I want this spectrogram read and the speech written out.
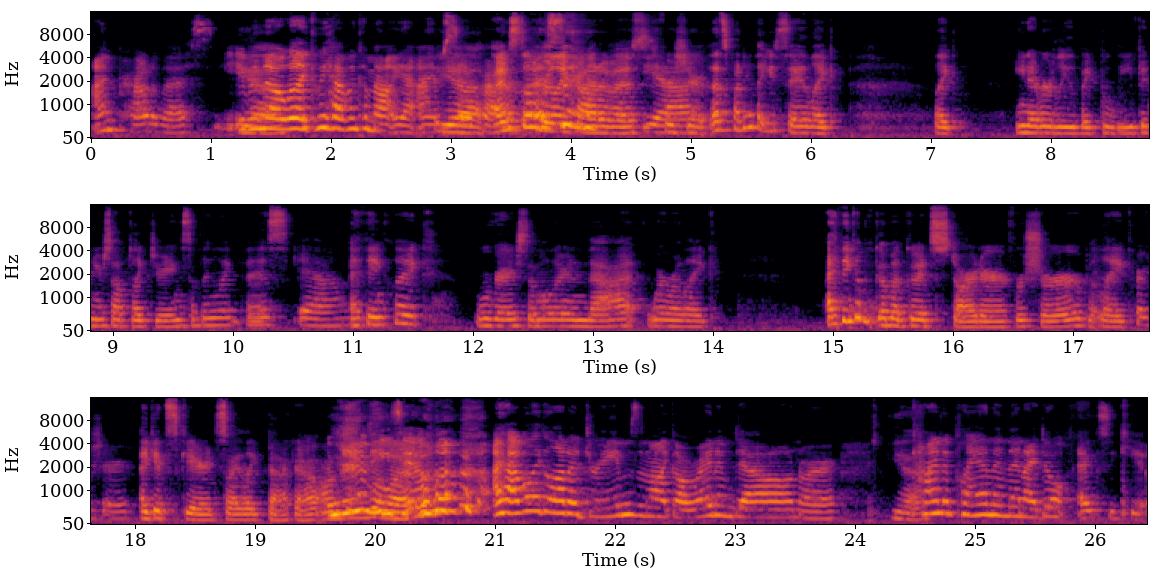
I'm proud of us. Even Yeah. though like we haven't come out yet, I'm yeah. so proud. I'm still us. really proud of us Yeah. for sure. That's funny that you say like, like you never really like believed in yourself like doing something like this. yeah. I think like we're very similar in that where we're like, I think I'm, I'm a good starter for sure, but like For sure. I get scared, so I like back out on Me things a lot. too. I have like a lot of dreams and like I'll write them down or yeah, kind of plan and then I don't execute.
